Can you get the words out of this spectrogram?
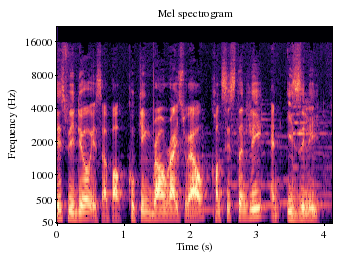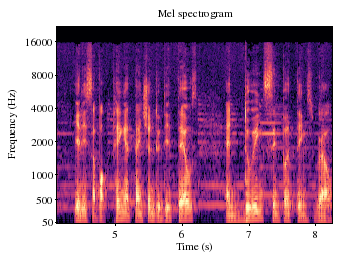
This video is about cooking brown rice well, consistently and easily. It is about paying attention to details and doing simple things well.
